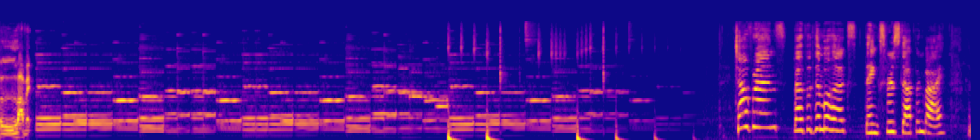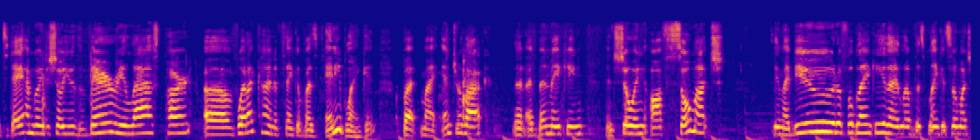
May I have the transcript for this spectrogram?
Love it. Ciao friends, Beth with Thimblehooks. Thanks for stopping by. And today I'm going to show you the very last part of what I kind of think of as any blanket, but my interlock that I've been making and showing off so much. See my beautiful blankie, I love this blanket so much,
